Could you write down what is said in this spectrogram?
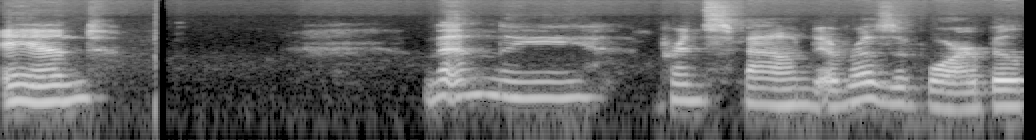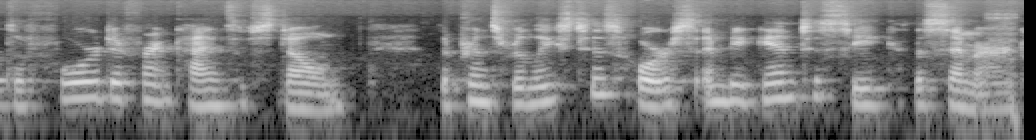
And then the prince found a reservoir built of four different kinds of stone. The prince released his horse and began to seek the Simurgh.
